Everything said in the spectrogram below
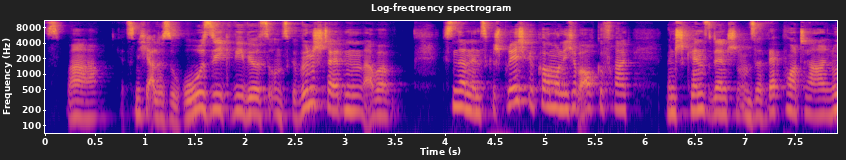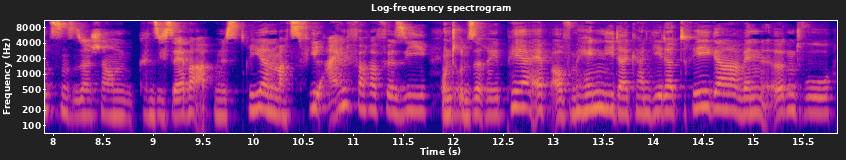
es war jetzt nicht alles so rosig, wie wir es uns gewünscht hätten, aber wir sind dann ins Gespräch gekommen und ich habe auch gefragt, Mensch, kennen Sie denn schon unser Webportal? Nutzen Sie das schon? Können Sie sich selber administrieren? Macht es viel einfacher für Sie. Und unsere Repair-App auf dem Handy, da kann jeder Träger, wenn irgendwo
